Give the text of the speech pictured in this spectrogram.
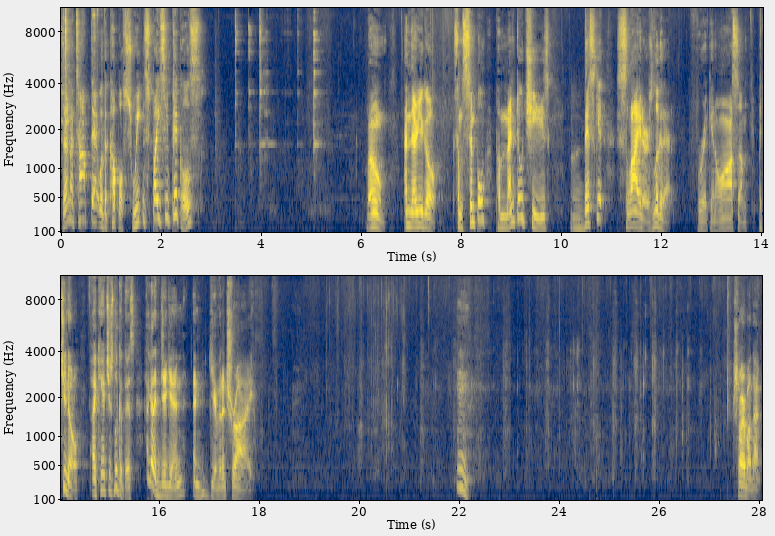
Then I'm gonna top that with a couple sweet and spicy pickles. Boom. And there you go some simple pimento cheese biscuit sliders. Look at that. Freaking awesome. But you know, I can't just look at this. I gotta dig in and give it a try. Mmm. Sorry about that.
